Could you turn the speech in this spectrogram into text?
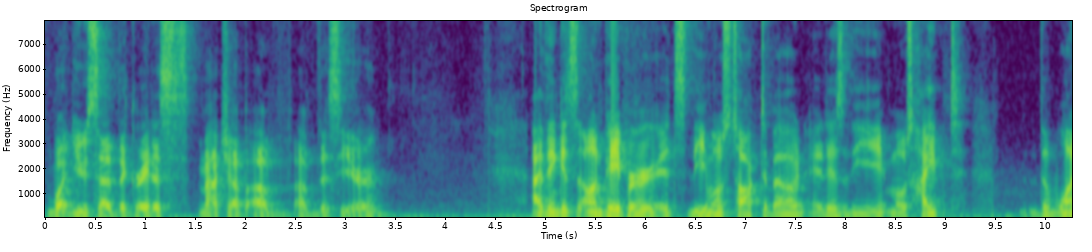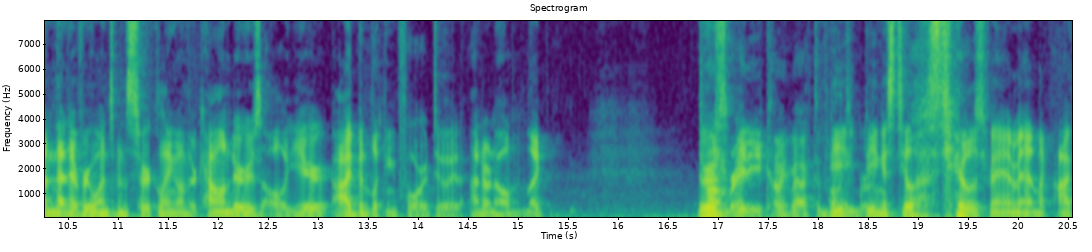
what you said the greatest matchup of of this year? I think it's on paper, it's the most talked about. It is the most hyped. The one that everyone's been circling on their calendars all year. I've been looking forward to it. I don't know, like there's Tom Brady coming back to being, being a Steelers, Steelers fan, man. Like I,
